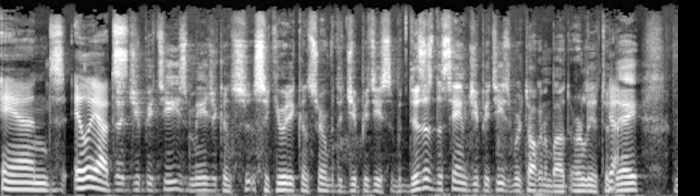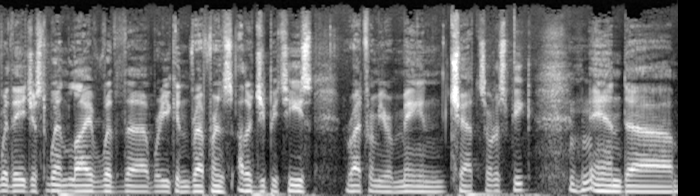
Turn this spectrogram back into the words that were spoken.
and The GPTs, major cons- security concern with the GPTs. But this is the same GPTs we are talking about earlier today, where they just went live with uh, where you can reference other GPTs right from your main chat, so to speak. Mhm. And uh,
